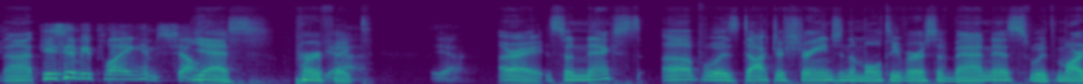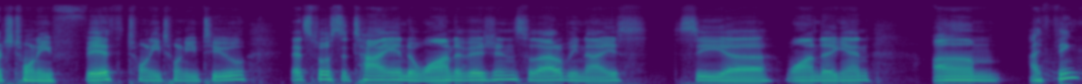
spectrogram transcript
not. He's gonna be playing himself. Yes, perfect. Yeah. All right. So next up was Doctor Strange in the Multiverse of Madness with March 25th, 2022. That's supposed to tie into WandaVision, so that'll be nice to see uh Wanda again. Um I think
